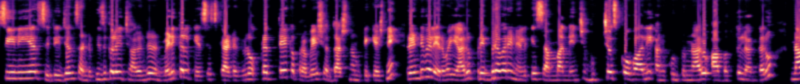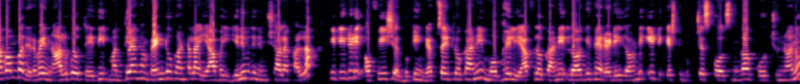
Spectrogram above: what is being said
senior citizens and physically challenger and medical cases కేటగిరీలో ప్రత్యేక ప్రవేశ దర్శనం టికెట్స్ని రెండు వేల ఇరవై ఆరు ఫిబ్రవరి నెలకి సంబంధించి బుక్ చేసుకోవాలి అనుకుంటున్నారు. ఆ భక్తులందరూ నవంబర్ ఇరవై నాలుగో తేదీ మధ్యాహ్నం రెండు గంటల యాభై ఎనిమిది నిమిషాల కల్లా ఈ టీటీడీ అఫీషియల్ బుకింగ్ వెబ్సైట్లో కానీ మొబైల్ యాప్లో కానీ లాగిన్ రెడీగా ఉండి ఈ టికెట్స్ని బుక్ చేసుకోవాల్సిందిగా కోరుచున్నాను.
